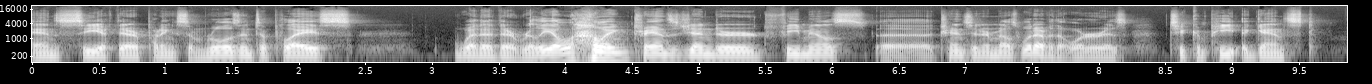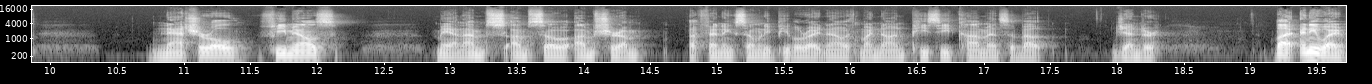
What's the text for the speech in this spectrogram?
and see if they're putting some rules into place, whether they're really allowing transgender females, uh, transgender males, whatever the order is, to compete against natural females. Man, I'm I'm so I'm sure I'm offending so many people right now with my non PC comments about gender. But anyway,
